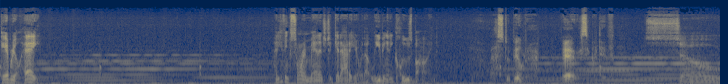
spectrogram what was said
Gabriel, hey. How do you think Soren managed to get out of here without leaving any clues behind? Master builder. Very secretive. So.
